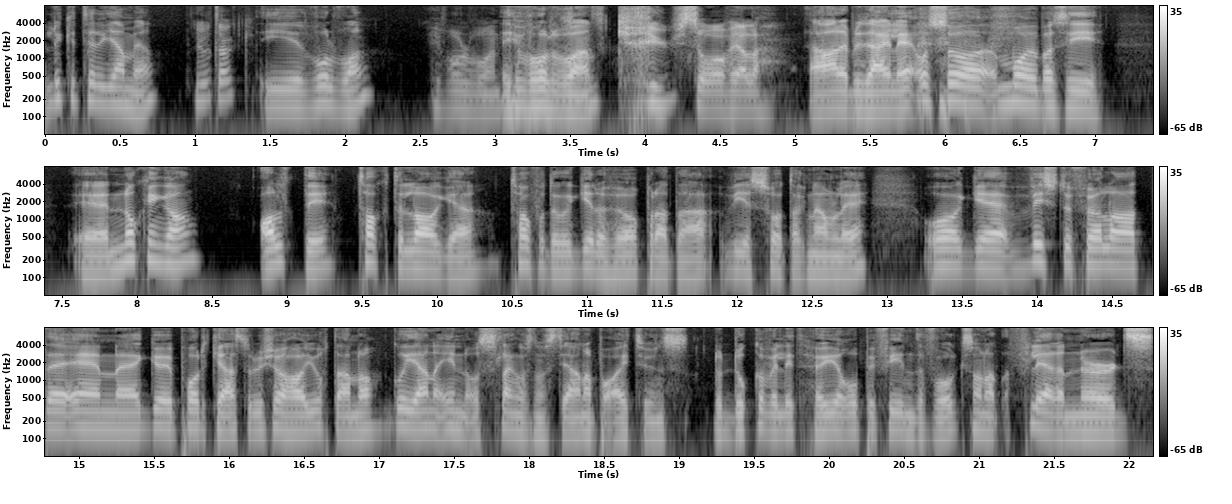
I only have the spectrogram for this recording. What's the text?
lykke til hjem igjen Jo, takk. i Volvoen. I Volvoen. I Volvoen. Cruise over fjellet. Ja, det blir deilig. Og så må vi bare si eh, nok en gang, alltid takk til laget. Takk for at dere gidder å høre på dette her. Vi er så takknemlige. Og eh, hvis du føler at det er en eh, gøy podkast og du ikke har gjort det ennå, gå gjerne inn og sleng oss noen stjerner på iTunes. Da dukker vi litt høyere opp i feeden til folk, sånn at flere nerds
